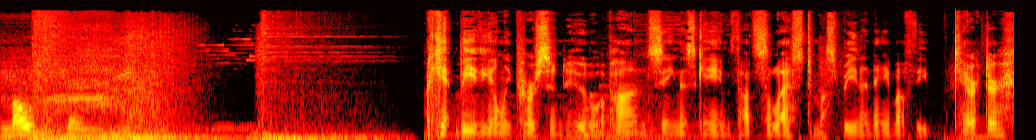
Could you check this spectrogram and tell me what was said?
most things. I can't be the only person who, upon seeing this game, thought Celeste must be the name of the character.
